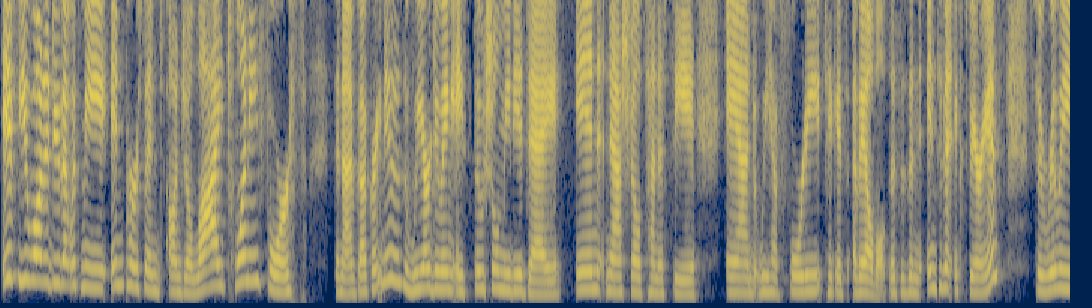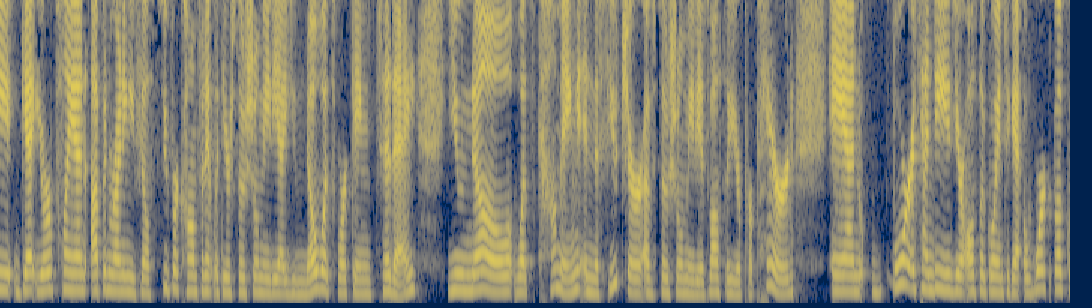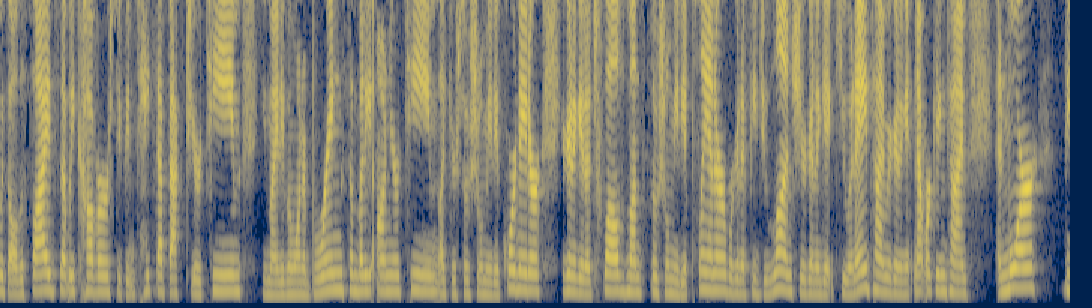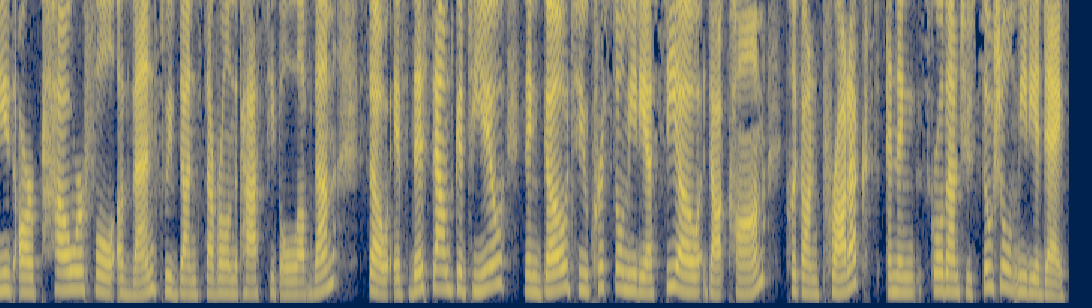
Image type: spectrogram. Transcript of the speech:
If you want to do that with me in person on July 24th, then I've got great news. We are doing a social media day in Nashville, Tennessee and we have 40 tickets available. This is an intimate experience to really get your plan up and running. You feel super confident with your social media. You know what's working today. You know what's coming in the future of social media as well. So you're prepared. And for attendees, you're also going to get a workbook with all the slides that we cover. So you can take that back to your team. You might even want to bring somebody on your team, like your social media coordinator. You're going to get a 12 month social media planner. We're going to feed you lunch. You're going to get Q&A time, you're going to get networking time and more. These are powerful events. We've done several in the past. People love them. So if this sounds good to you, then go to crystalmediaco.com, click on products, and then scroll down to social media day.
